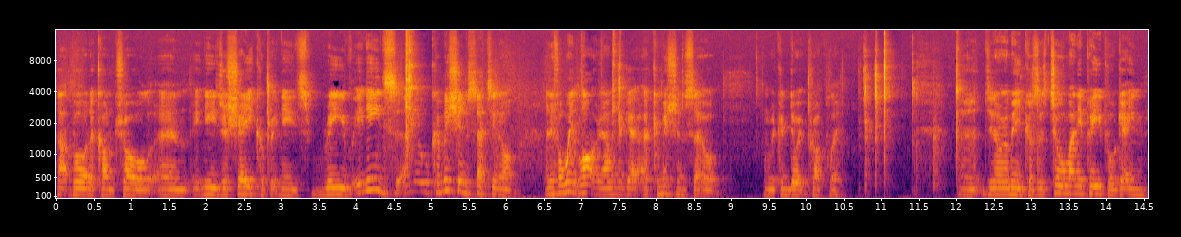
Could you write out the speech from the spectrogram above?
that border control and it needs a shake up it needs re it needs a new commission setting up. And if I win lottery I'm going to get a commission set up and we can do it properly. Uh, do you know what I mean? Because there's too many people getting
